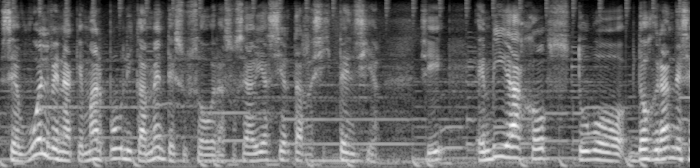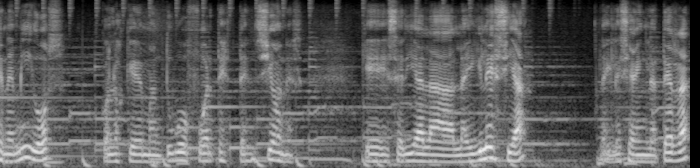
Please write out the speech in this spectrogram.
se vuelven a quemar públicamente sus obras, o sea, había cierta resistencia. ¿sí? En vida, Hobbes tuvo dos grandes enemigos con los que mantuvo fuertes tensiones, que sería la, la iglesia, la Iglesia de Inglaterra,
